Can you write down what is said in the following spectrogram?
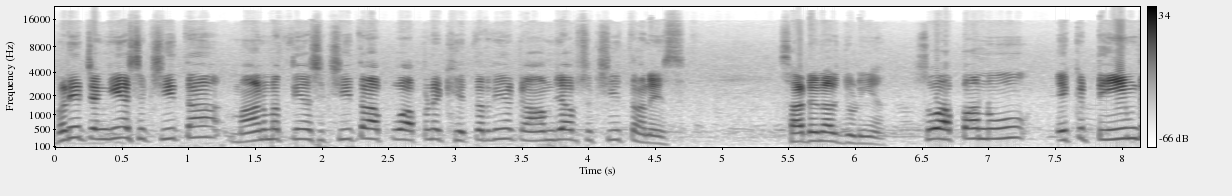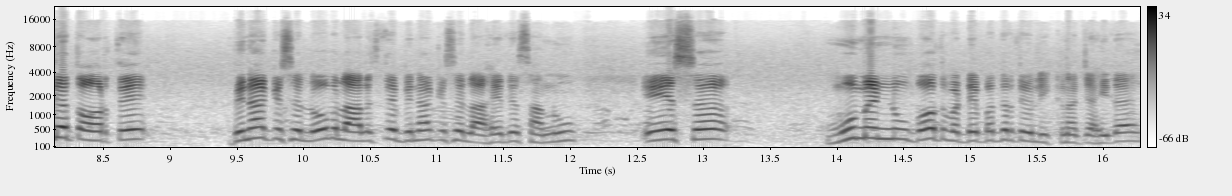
ਬੜੀਆਂ ਚੰਗੀਆਂ ਸ਼ਖਸੀਅਤਾਂ, ਮਾਣਮੱਤੀਆਂ ਸ਼ਖਸੀਅਤਾਂ ਆਪੋ ਆਪਣੇ ਖੇਤਰ ਦੀਆਂ ਕਾਮਯਾਬ ਸ਼ਖਸੀਅਤਾਂ ਨੇ ਇਸ ਸਾਡੇ ਨਾਲ ਜੁੜੀਆਂ। ਸੋ ਆਪਾਂ ਨੂੰ ਇੱਕ ਟੀਮ ਦੇ ਤੌਰ ਤੇ ਬਿਨਾਂ ਕਿਸੇ ਲੋਭ ਲਾਲਚ ਤੇ ਬਿਨਾਂ ਕਿਸੇ ਲਾਹੇ ਦੇ ਸਾਨੂੰ ਇਸ ਮੂਵਮੈਂਟ ਨੂੰ ਬਹੁਤ ਵੱਡੇ ਪੱਧਰ ਤੇ ਉਲੀਕਣਾ ਚਾਹੀਦਾ ਹੈ।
